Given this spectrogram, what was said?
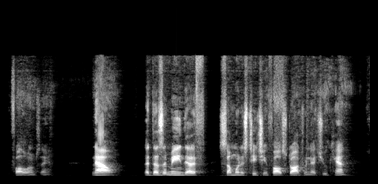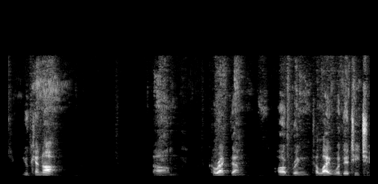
You follow what I'm saying? Now, that doesn't mean that if someone is teaching false doctrine that you can't, you cannot um, correct them or bring to light what they're teaching.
